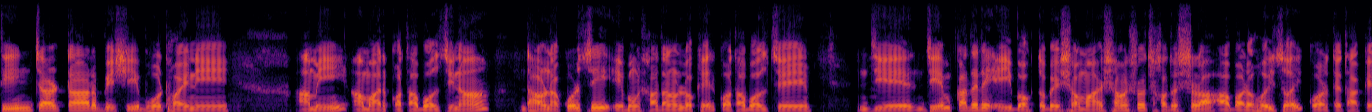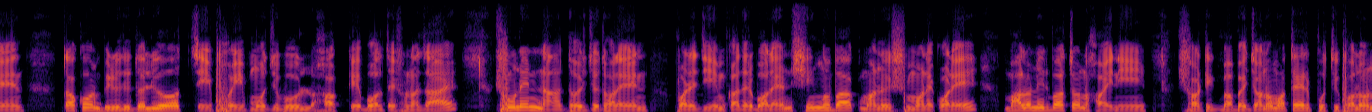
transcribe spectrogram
তিন চারটার বেশি ভোট হয়নি। আমি আমার কথা বলছি না, ধারণা করছি এবং সাধারণ লোকের কথা বলছে। যে জে এম কাদেরের এই বক্তব্যের সময় সংসদ সদস্যরা আবারও হইচই করতে থাকেন। তখন বিরোধী দলীয় চিফ হুইপ মুজিবুল হককে বলতে শোনা যায়, শুনেন না, ধৈর্য ধরেন। পরে জি এম কাদের বলেন, সিংহভাগ মানুষ মনে করে ভালো নির্বাচন হয়নি। সঠিকভাবে জনমতের প্রতিফলন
